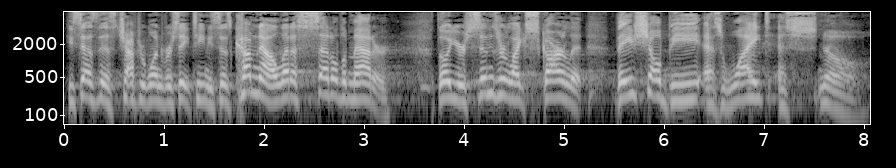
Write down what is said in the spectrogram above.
He says this, chapter 1, verse 18. He says, Come now, let us settle the matter. Though your sins are like scarlet, they shall be as white as snow.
